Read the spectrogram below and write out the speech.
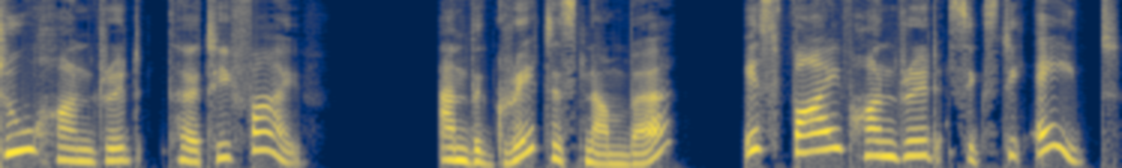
235 and the greatest number is 568.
